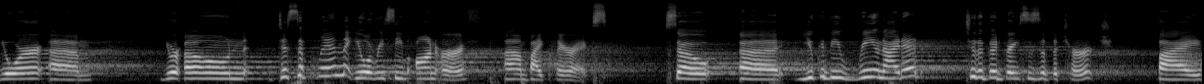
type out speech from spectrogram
your, um, your own discipline that you will receive on earth um, by clerics. So, uh, you could be reunited to the good graces of the church by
